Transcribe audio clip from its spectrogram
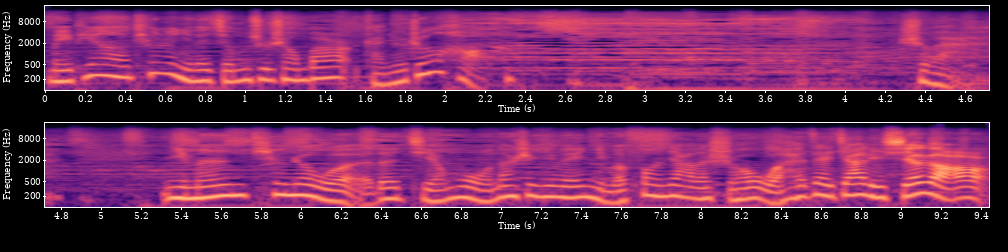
每天啊听着你的节目去上班，感觉真好，是吧？你们听着我的节目，那是因为你们放假的时候我还在家里写稿，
